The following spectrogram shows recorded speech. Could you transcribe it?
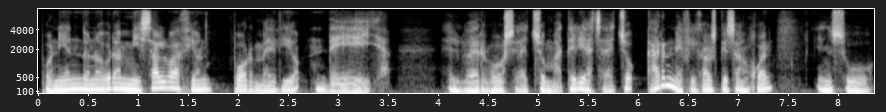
poniendo en obra mi salvación por medio de ella. El verbo se ha hecho materia, se ha hecho carne. Fijaos que San Juan en su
